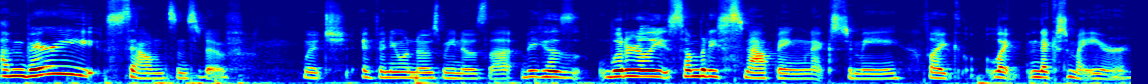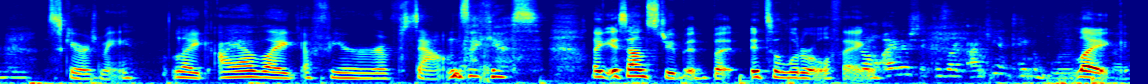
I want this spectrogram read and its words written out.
I'm very sound sensitive, which if anyone knows me knows that because literally somebody snapping next to me, like like next to my ear, scares me. Like I have like a fear of sounds, I guess. Like it sounds stupid, but it's a literal thing. No, I understand because like I can't take a balloon. Like,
